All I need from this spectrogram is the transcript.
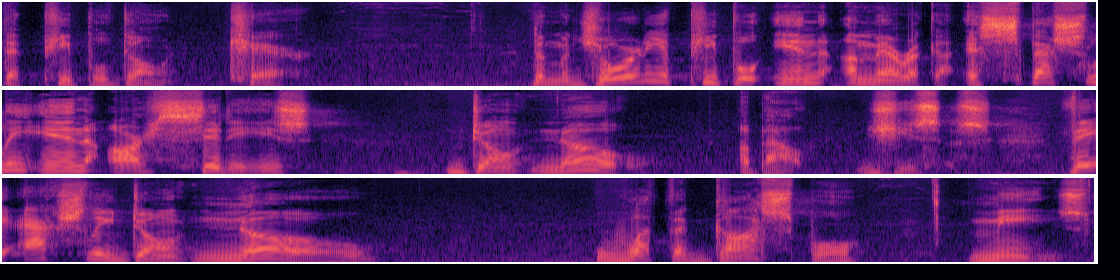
that people don't care the majority of people in America, especially in our cities, don't know about Jesus. They actually don't know what the gospel means.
